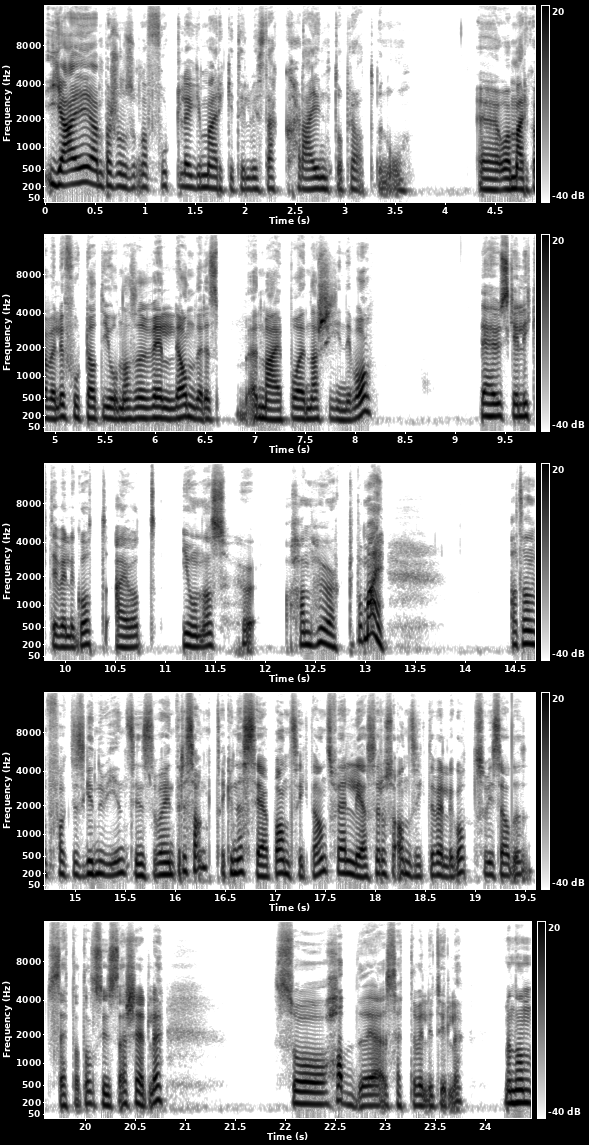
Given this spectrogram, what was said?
jeg er en person som kan fort legge merke til hvis det er kleint å prate med noen. Eh, og jeg merka veldig fort at Jonas er veldig annerledes enn meg på energinivå. Det jeg husker jeg likte veldig godt, er jo at Jonas han hørte på meg. At han faktisk genuint syntes det var interessant. Det kunne jeg se på ansiktet hans, for jeg leser også ansiktet veldig godt. Så hvis jeg hadde sett at han syntes det er kjedelig, så hadde jeg sett det veldig tydelig. Men han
